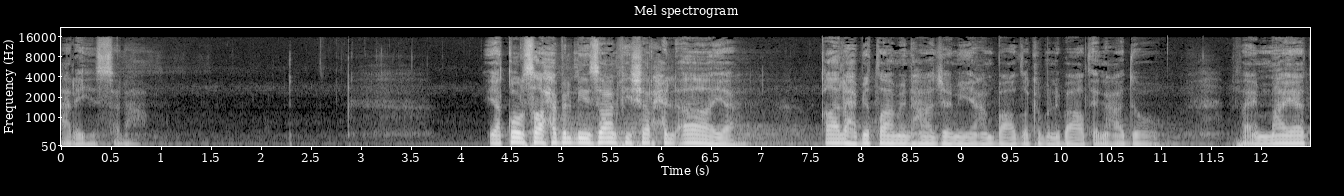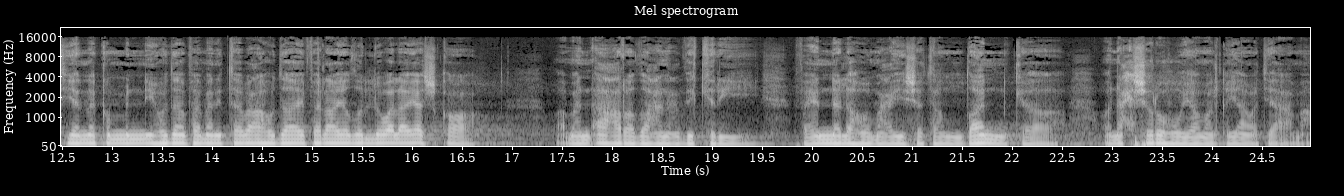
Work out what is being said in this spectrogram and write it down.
عليه السلام. يقول صاحب الميزان في شرح الآية قال اهبطا منها جميعا بعضكم لبعض عدو. فإما يأتينكم مني هدى فمن اتبع هداي فلا يضل ولا يشقى. ومن أعرض عن ذكري فإن له معيشة ضنكا ونحشره يوم القيامة أعمى.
